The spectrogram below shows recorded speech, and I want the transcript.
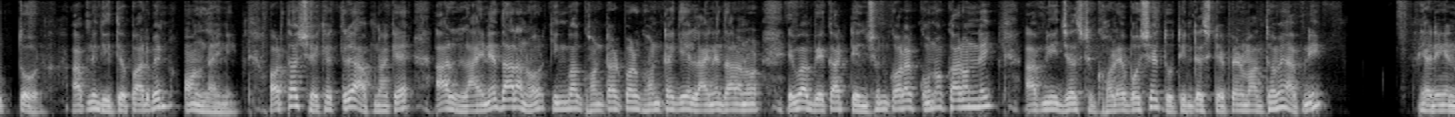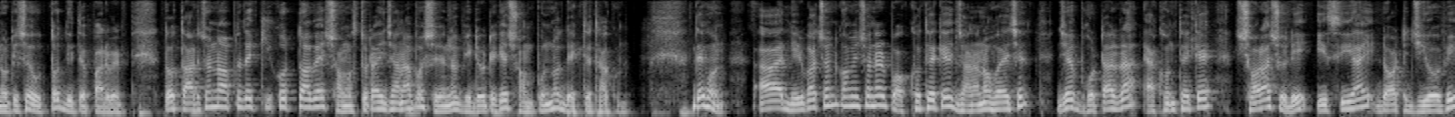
উত্তর আপনি দিতে পারবেন অনলাইনে অর্থাৎ সেক্ষেত্রে আপনাকে আর লাইনে দাঁড়ানোর কিংবা ঘণ্টার পর ঘণ্টা গিয়ে লাইনে দাঁড়ানোর এবার বেকার টেনশন করার কোনো কারণ নেই। আপনি জাস্ট ঘরে বসে দু তিনটে স্টেপের মাধ্যমে আপনি হিয়ারিংয়ের নোটিশে উত্তর দিতে পারবেন তো তার জন্য আপনাদের কি করতে হবে? সমস্তটাই জানাব, সেজন্য ভিডিওটিকে সম্পূর্ণ দেখতে থাকুন। দেখুন নির্বাচন কমিশনের পক্ষ থেকে জানানো হয়েছে যে ভোটাররা এখন থেকে সরাসরি ECI dot gov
